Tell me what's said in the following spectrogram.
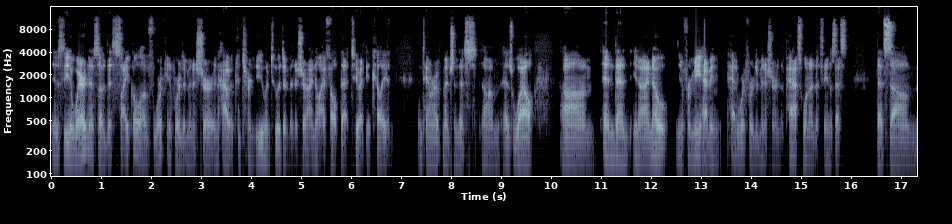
is the awareness of this cycle of working for a diminisher and how it could turn you into a diminisher. I know I felt that too. I think Kelly and, and Tamara have mentioned this um, as well. Um, and then, you know, I know, you know, for me, having had worked for a diminisher in the past, one of the things that's that's um,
